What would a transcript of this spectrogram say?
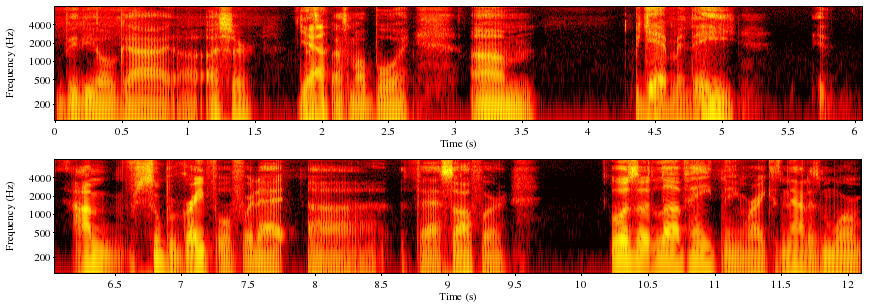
video guy uh, Usher. That's, Yeah. that's my boy. Um, but yeah, man, they. It, I'm super grateful for that uh, for that software. It was a love hate thing, right? Because now there's more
